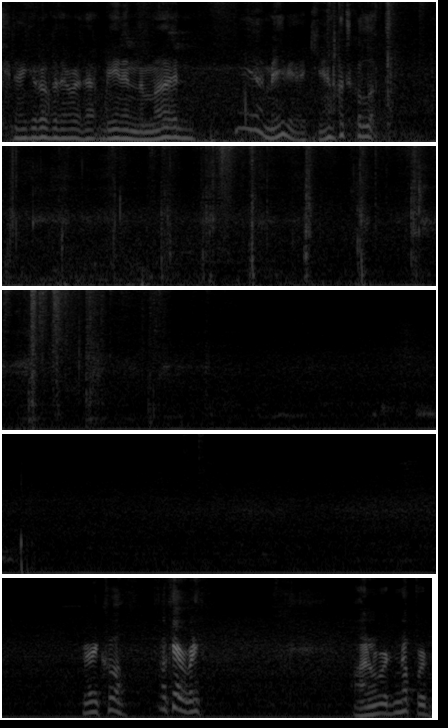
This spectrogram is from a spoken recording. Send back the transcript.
Can I get over there without being in the mud? Yeah, maybe I can. Let's go look. Very cool. Okay, everybody. Onward and upward.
